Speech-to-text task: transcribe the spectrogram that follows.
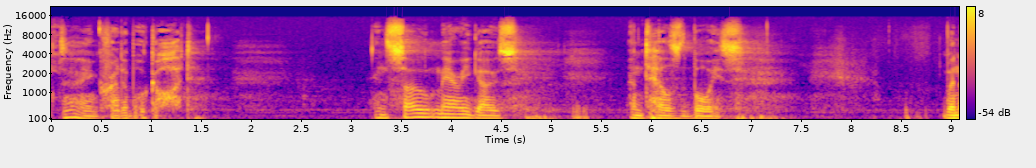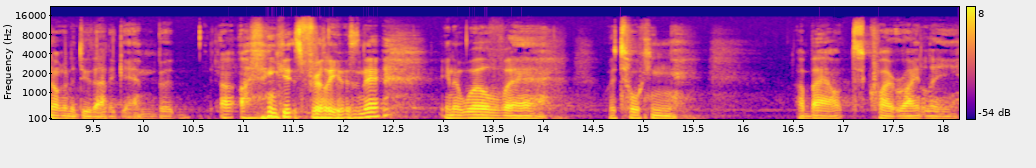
It's an incredible God. And so Mary goes and tells the boys. We're not going to do that again, but I think it's brilliant, isn't it? In a world where we're talking about, quite rightly,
